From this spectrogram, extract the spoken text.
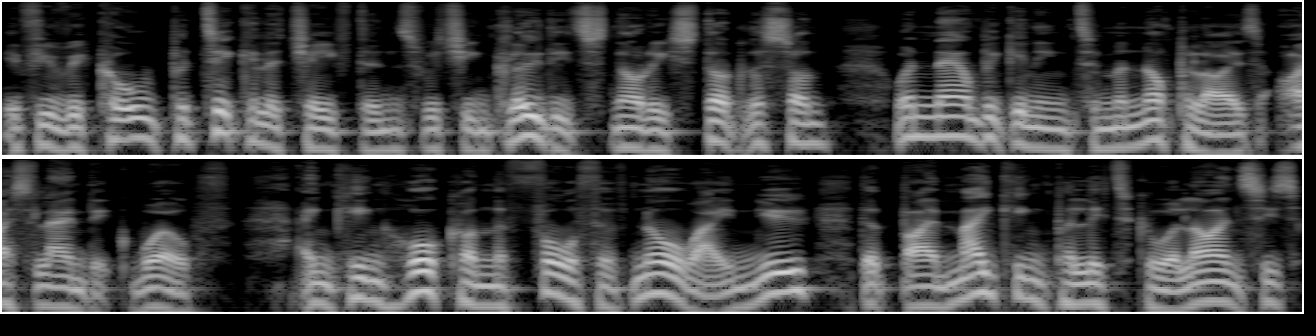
If you recall, particular chieftains, which included Snorri Sturluson, were now beginning to monopolise Icelandic wealth, and King Haakon IV of Norway knew that by making political alliances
